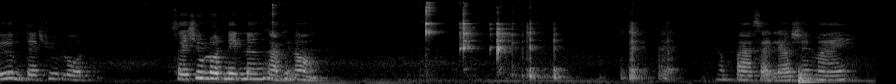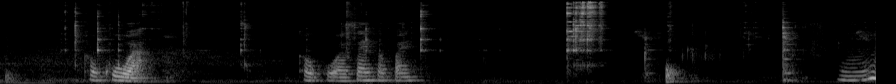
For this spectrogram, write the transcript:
ลืมแต่ชูรส ใส่ชูรสนิดนึงค่ะพี่น้อง น้ำป ลาใส่แล้วใช่ไหมข้าวคั่วข้าขัวใส่เข้าไป อืม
